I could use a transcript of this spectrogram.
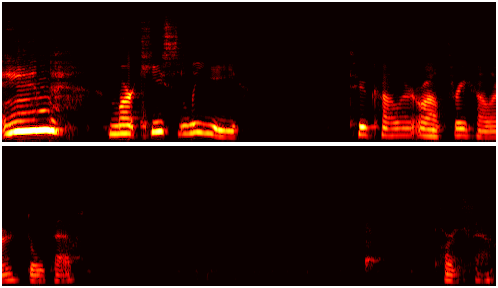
And Marquise Lee, two color, well, three color, dual patch. Party foul.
